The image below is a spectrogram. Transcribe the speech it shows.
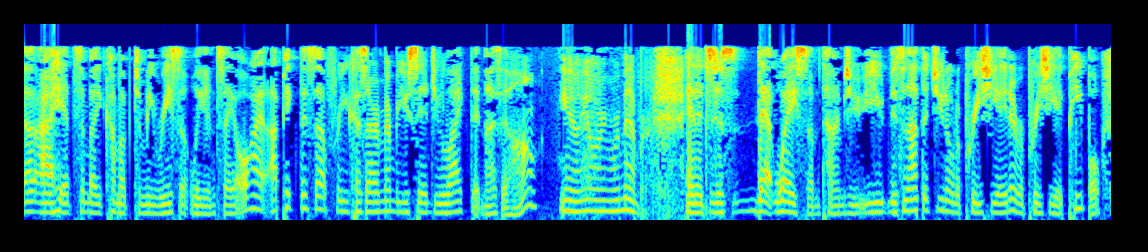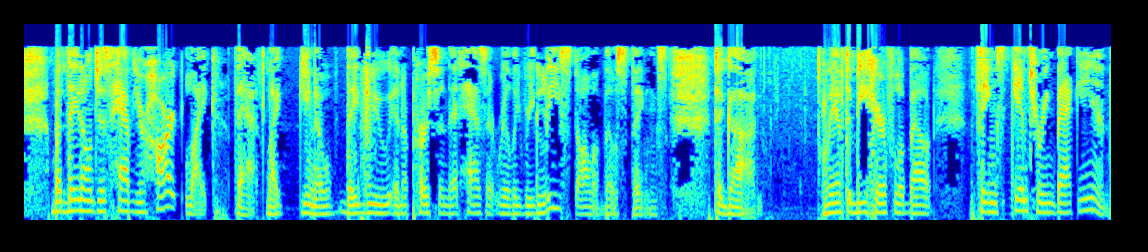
I had somebody come up to me recently and say, "Oh, I, I picked this up for you because I remember you said you liked it," and I said, "Huh?" You know, you don't remember. And it's just that way sometimes. You, you, it's not that you don't appreciate it or appreciate people, but they don't just have your heart like that, like, you know, they do in a person that hasn't really released all of those things to God. We have to be careful about things entering back in.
